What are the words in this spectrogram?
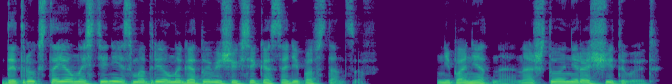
Детрок стоял на стене и смотрел на готовящихся к осаде повстанцев. Непонятно, на что они рассчитывают.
